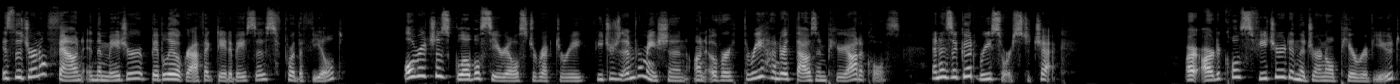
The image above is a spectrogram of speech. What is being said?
Is the journal found in the major bibliographic databases for the field? Ulrich's Global Serials Directory features information on over 300,000 periodicals and is a good resource to check. Are articles featured in the journal peer reviewed?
